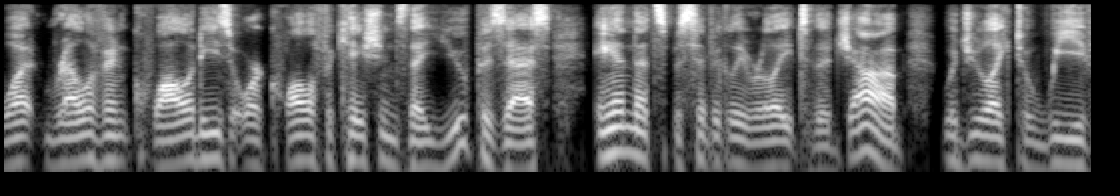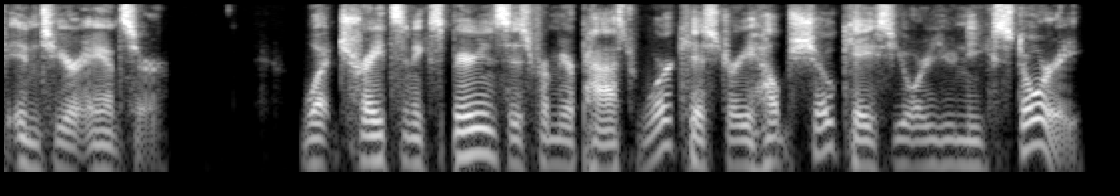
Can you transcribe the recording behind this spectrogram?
what relevant qualities or qualifications that you possess and that specifically relate to the job would you like to weave into your answer? What traits and experiences from your past work history help showcase your unique story?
